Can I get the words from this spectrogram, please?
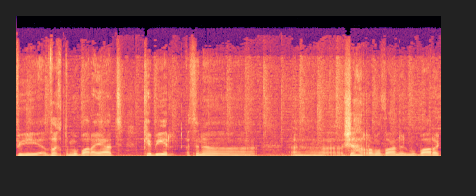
في ضغط مباريات كبير أثناء شهر رمضان المبارك.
